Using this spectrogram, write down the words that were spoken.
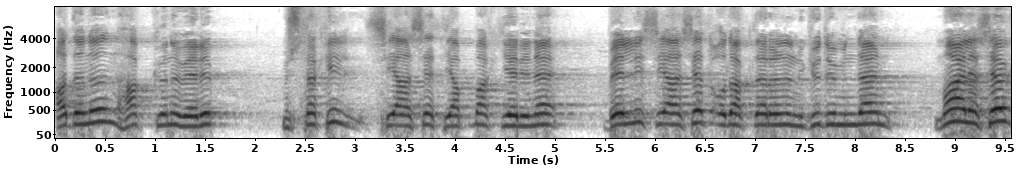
adının hakkını verip müstakil siyaset yapmak yerine belli siyaset odaklarının güdümünden maalesef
